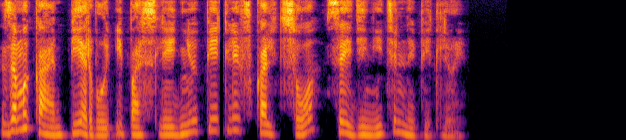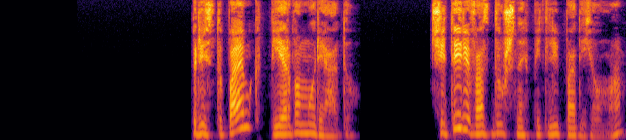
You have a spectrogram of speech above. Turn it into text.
Замыкаем первую и последнюю петли в кольцо соединительной петлей. Приступаем к первому ряду. 4 воздушных петли подъема.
